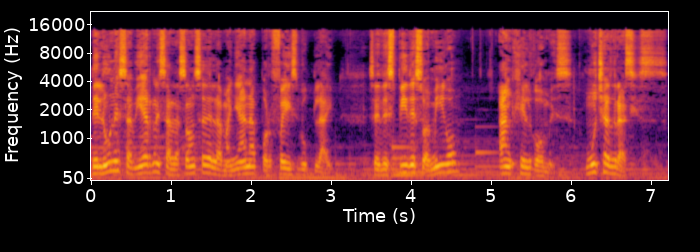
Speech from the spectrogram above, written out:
de lunes a viernes a las 11 de la mañana por Facebook Live. Se despide su amigo Ángel Gómez. Muchas gracias.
